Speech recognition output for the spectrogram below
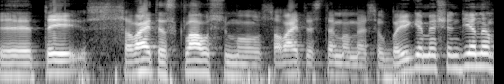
E, tai savaitės klausimų, savaitės temą mes jau baigėme šiandieną.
